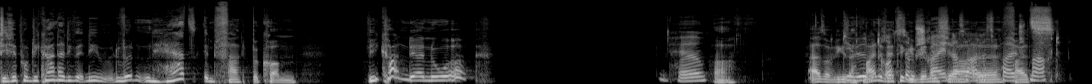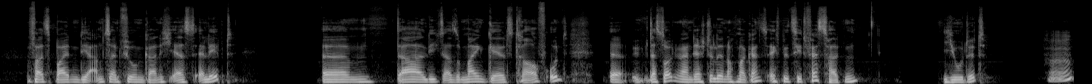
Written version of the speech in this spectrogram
Die Republikaner, die, die würden einen Herzinfarkt bekommen. Wie kann der nur? Hä? Oh. Also, wie gesagt, meine Wette gewinne ich er ja, äh, falls, macht. falls Biden die Amtseinführung gar nicht erst erlebt. Ähm, da liegt also mein Geld drauf. Und äh, das sollten wir an der Stelle nochmal ganz explizit festhalten. Judith, Hm?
